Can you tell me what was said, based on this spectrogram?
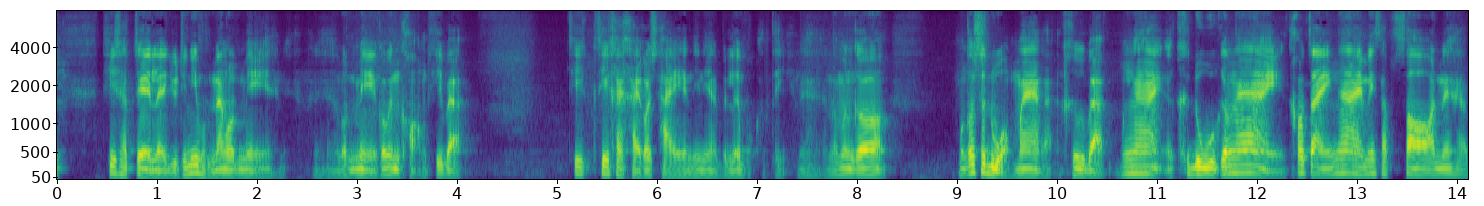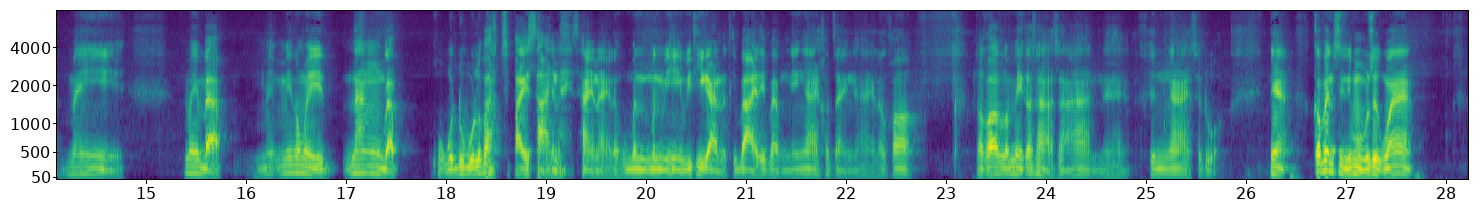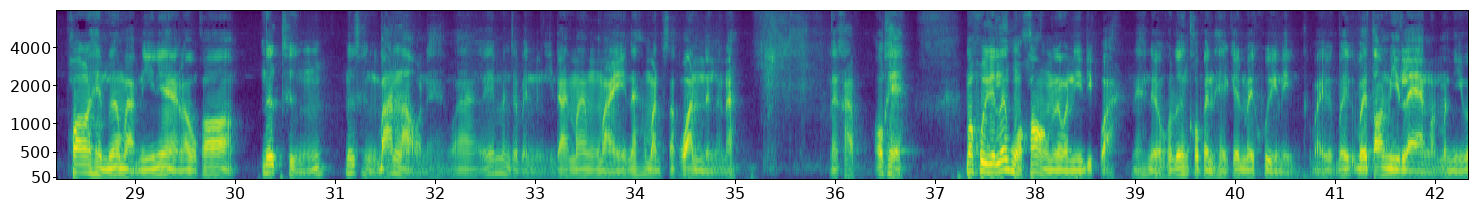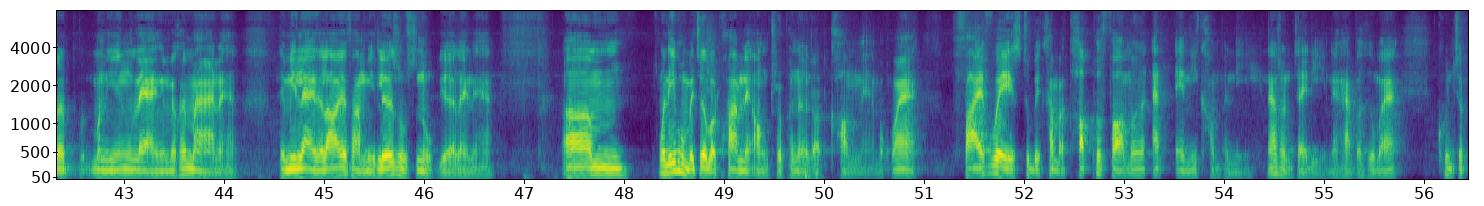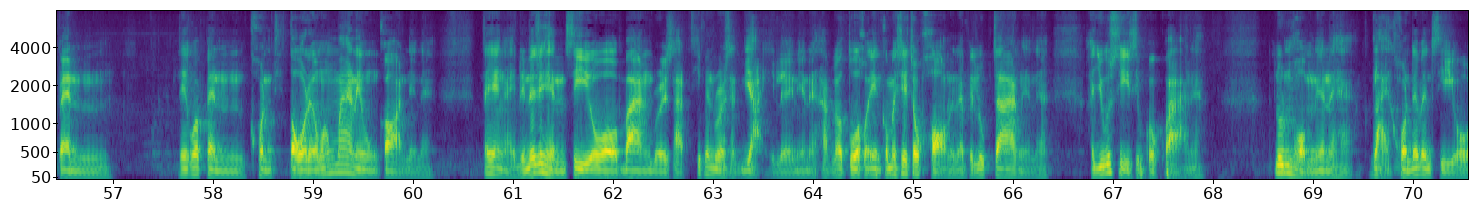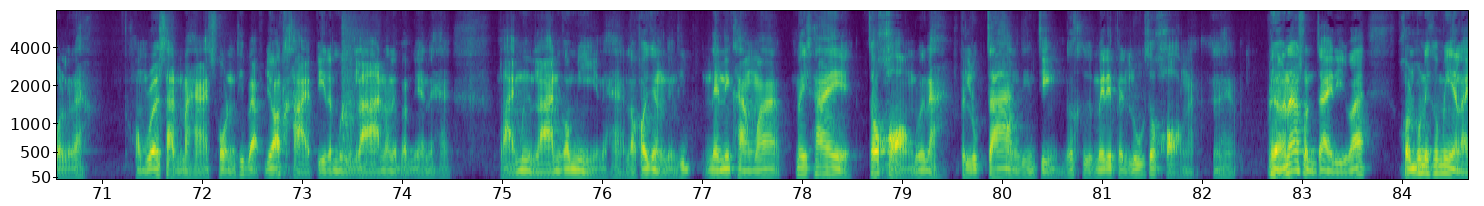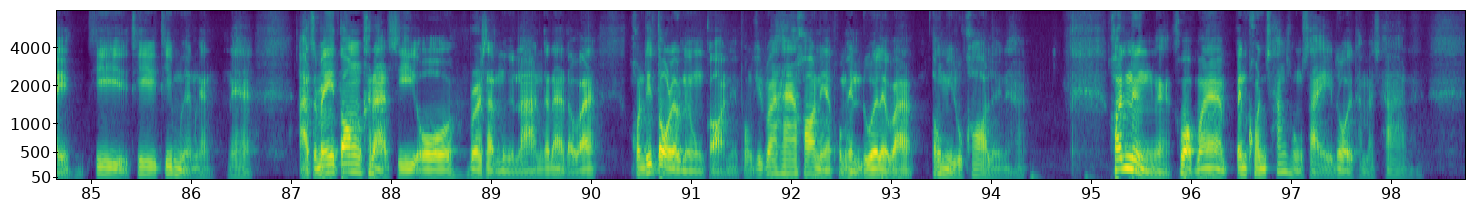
ที่ชัดเจนเลยอยู่ที่นี่ผมนั่งรถเมย์รถเมย์ก็เป็นของที่แบบ ที่ที่ใครๆก็ใช้กันที่นี่เป็นเรื่องปกตินะแล้วมันก็มันก็สะดวกมากอะ่ะคือแบบง่ายคือดูก็ง่าย เข้าใจง่ายไม่ซับซ้อนนะครับ ไม่ไม่แบบไม่ไม่ต้องไปนั่งแบบ โหดูแล้วแบบไปสายไหนสายไหน แล้วมันมันมีวิธีการอธิบายที่แบบง่าย ๆ เข้าใจง่าย แล้วก็ แล้วก็รถเมย์ก็สะอาดสะอ้านนะฮะขึ้นง่ายสะดวก เนี่ยก็เป็นสิ่งที่ผมรู้สึกว่า พอเราเห็นเมืองแบบนี้เนี่ย เราก็นึกถึงนึกถึงบ้านเรานะว่าเอ๊ะมันจะเป็นอย่างนี้ได้มั้งไหมนะมันสักวันหนึ่งนะนะครับ โอเค มาคุยกันเรื่องหัวข้อของในวันนี้ดีกว่านะเดี๋ยวเรื่องโคเปนเฮเกนไม่คุยกันอีกไว้ไว้ไว้ตอนมีแรงก่อนวันนี้ว่าวันนี้ยังแรงยังไม่ค่อยมานะฮะเดี๋ยวมีแรงจะเล่าให้ฟังมีเรื่องสนุกๆเยอะเลยนะฮะ วันนี้ผมไปเจอบทความใน entrepreneur.com เนี่ยบอกว่า five ways to become a top performer at any company น่าสนใจดีนะครับ ก็คือว่าคุณจะเป็นเรียกว่าเป็นคนที่โตเร็วมากๆในองค์กรเนี่ยนะได้ยังไงเดี๋ยวนี้จะเห็น CEO บางบริษัทที่เป็นบริษัทใหญ่เลยเนี่ยนะครับแล้วตัวเขาเองก็ไม่ใช่เจ้าของเลยนะเป็นลูกจ้างเนี่ยนะอายุ 40 กว่าๆนะรุ่นผมเนี่ยนะฮะหลายคนได้เป็น CEO แล้วนะของบริษัทมหาชนที่แบบยอดขายปีละหมื่นล้านอะไรแบบนี้นะฮะ หลายหมื่นล้านก็มีนะฮะแล้วก็อย่างหนึ่งที่เน้นอีกครั้งว่าไม่ใช่เจ้าของด้วยนะเป็นลูกจ้างจริง ๆ ก็คือไม่ได้เป็นลูกเจ้าของอะนะฮะเดี๋ยวน่าสนใจดีว่าคนพวกนี้เขามีอะไรที่ที่ที่เหมือนกันนะฮะอาจจะไม่ต้องขนาด CEO บริษัทหมื่นล้านก็ได้แต่ว่า คนที่โตเร็วในองค์กรเนี่ยผมคิดว่า 5 ข้อนี้ผมเห็นด้วยเลยว่าต้องมีทุกข้อเลยนะฮะข้อหนึ่งเนี่ยเขาบอกว่าเป็นคนช่างสงสัยโดยธรรมชาติ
